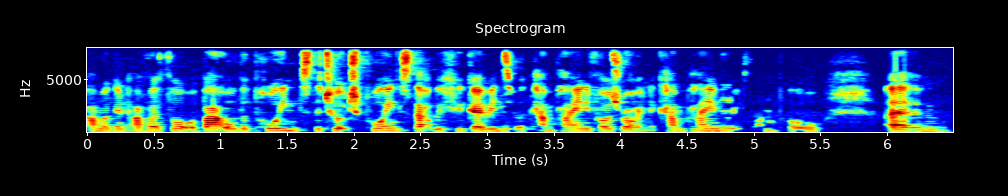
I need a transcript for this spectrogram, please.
am I going to have a thought about all the points, the touch points that we could go into a campaign if I was writing a campaign, mm-hmm. for example, um,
